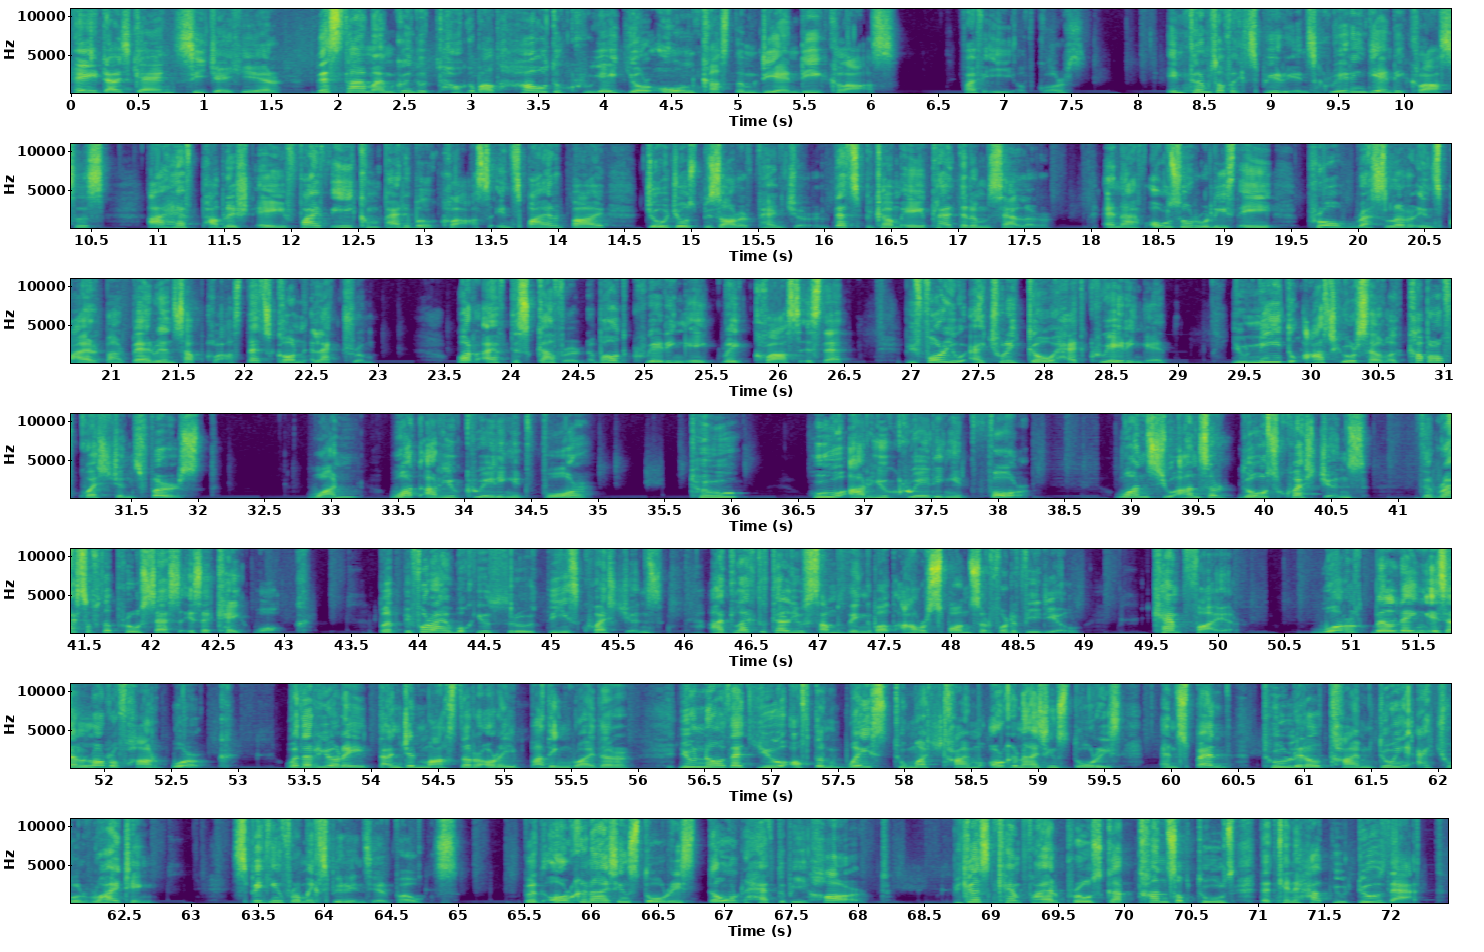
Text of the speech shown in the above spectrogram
Hey Dice Gang, CJ here. This time I'm going to talk about how to create your own custom D&D class. 5e of course. In terms of experience creating D&D classes, I have published a 5e compatible class inspired by JoJo's Bizarre Adventure that's become a platinum seller. And I've also released a pro wrestler inspired barbarian subclass that's gone Electrum. What I've discovered about creating a great class is that before you actually go ahead creating it, you need to ask yourself a couple of questions first. 1. What are you creating it for? 2. Who are you creating it for? Once you answer those questions, the rest of the process is a cakewalk. But before I walk you through these questions, I'd like to tell you something about our sponsor for the video, Campfire. World building is a lot of hard work. Whether you're a dungeon master or a budding writer, you know that you often waste too much time organizing stories and spend too little time doing actual writing. Speaking from experience here, folks. But organizing stories don't have to be hard. Because Campfire Pro's got tons of tools that can help you do that.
